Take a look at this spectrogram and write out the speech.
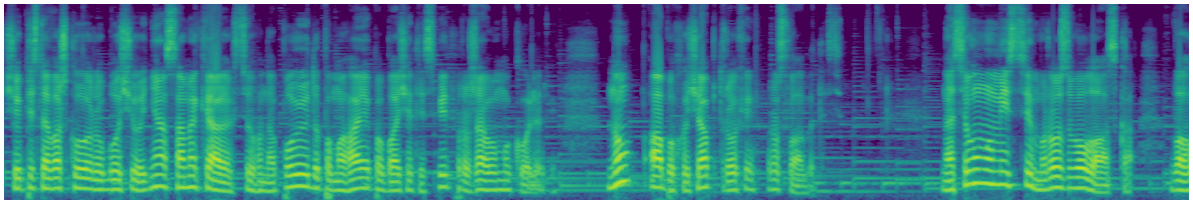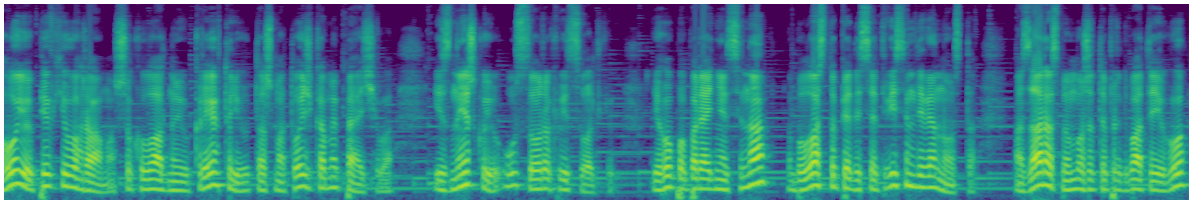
що після важкого робочого дня саме келих цього напою допомагає побачити світ в рожевому кольорі. Ну або хоча б трохи розслабитись. На сьомому місці морозиво ласка вагою пів кілограма, шоколадною крихтою та шматочками печива із знижкою у 40%. Його попередня ціна була 158,90, а зараз ви можете придбати його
